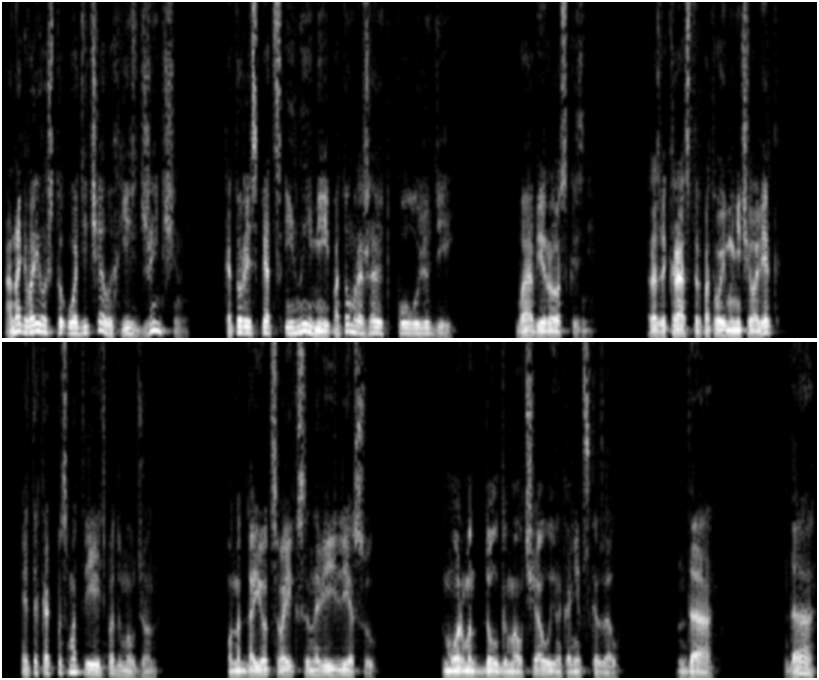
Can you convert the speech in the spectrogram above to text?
«Она говорила, что у одичалых есть женщины, которые спят с иными и потом рожают полулюдей. Бабьи росказни. Разве Крастер, по-твоему, не человек? Это как посмотреть, — подумал Джон. Он отдает своих сыновей лесу. Мормонт долго молчал и, наконец, сказал. Да, да,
